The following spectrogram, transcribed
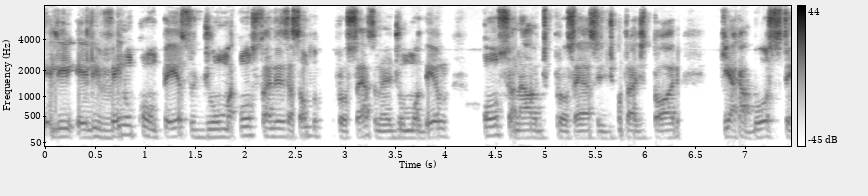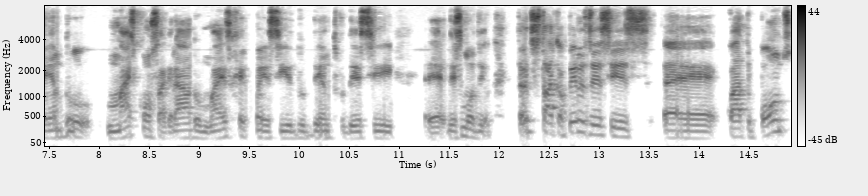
ele, ele vem num contexto de uma constitucionalização do processo, né, de um modelo constitucional de processo e de contraditório que acabou sendo mais consagrado, mais reconhecido dentro desse, é, desse modelo. Então, eu destaco apenas esses é, quatro pontos,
